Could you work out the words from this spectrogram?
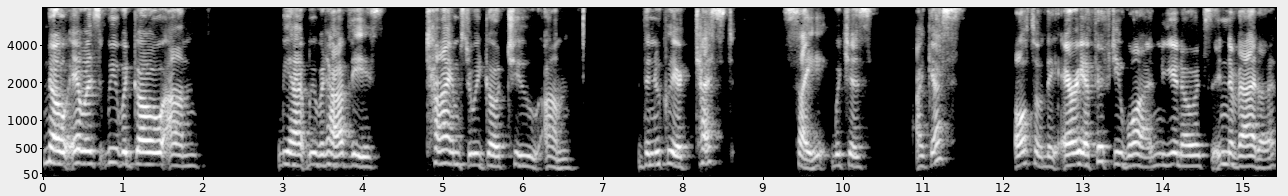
no, it was we would go um we had we would have these times where we'd go to um the nuclear test site, which is I guess also the area 51, you know, it's in Nevada.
